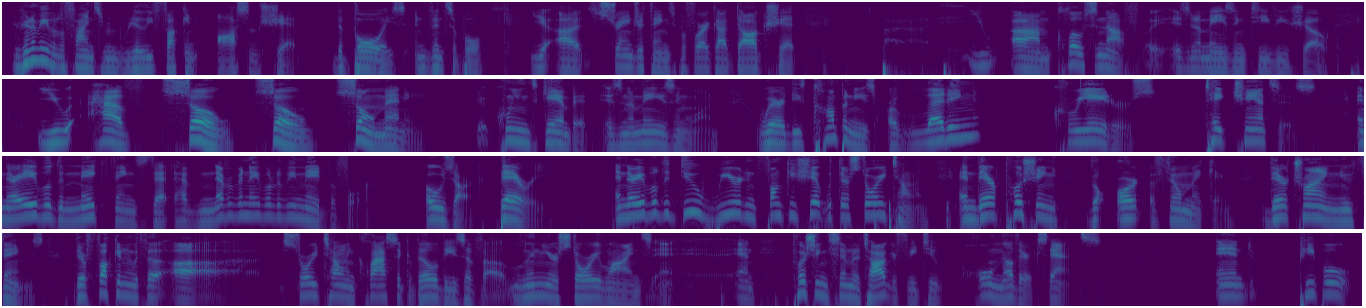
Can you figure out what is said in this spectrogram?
you're going to be able to find some really fucking awesome shit. The Boys, Invincible, uh, Stranger Things, Before I Got Dog Shit. Uh, you, um, Close Enough is an amazing TV show. You have so, so, so many. Queen's Gambit is an amazing one where these companies are letting creators take chances and they're able to make things that have never been able to be made before. Ozark, Barry. And they're able to do weird and funky shit with their storytelling. And they're pushing the art of filmmaking. They're trying new things. They're fucking with the uh, storytelling classic abilities of uh, linear storylines and, and pushing cinematography to whole nother extent. And people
